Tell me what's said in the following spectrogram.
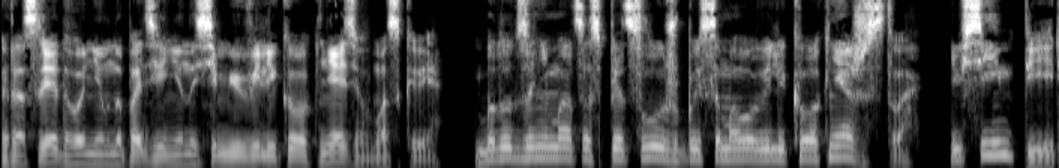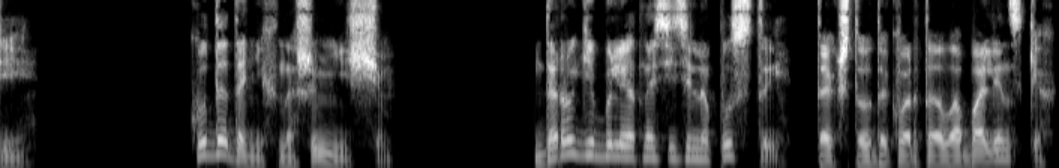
Расследованием нападения на семью великого князя в Москве будут заниматься спецслужбы самого великого княжества и всей империи. Куда до них нашим нищим? Дороги были относительно пусты, так что до квартала Оболенских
